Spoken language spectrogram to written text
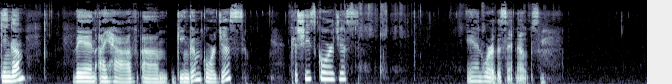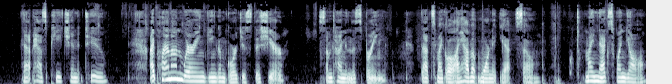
gingham. Then I have um, gingham gorgeous because she's gorgeous. And where are the scent notes? That has peach in it too. I plan on wearing gingham gorgeous this year, sometime in the spring. That's my goal. I haven't worn it yet, so my next one, y'all,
